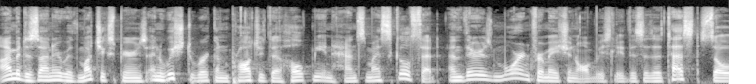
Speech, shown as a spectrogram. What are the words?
I'm a designer with much experience and wish to work on projects that help me enhance my skill set. And there is more information, obviously. This is a test, so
